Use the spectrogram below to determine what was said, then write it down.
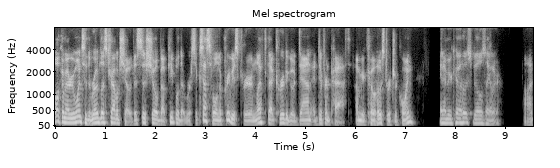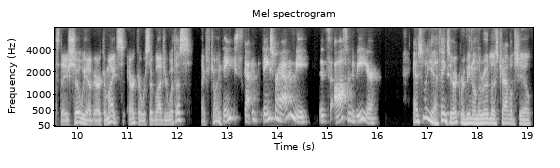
Welcome, everyone, to the Road Less Traveled Show. This is a show about people that were successful in a previous career and left that career to go down a different path. I'm your co host, Richard Coyne. And I'm your co host, Bill Zahller. On today's show, we have Erica Meitz. Erica, we're so glad you're with us. Thanks for joining. Thanks, Scott. Thanks for having me. It's awesome to be here. Absolutely. Yeah. Thanks, Erica, for being on the Road Less Traveled show.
